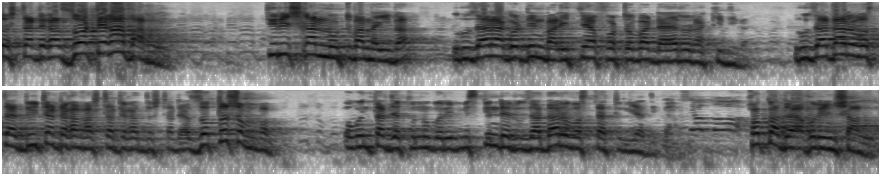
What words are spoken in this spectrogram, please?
দশটা টাকা, জ টাকা ফারলে তিরিশ খান নোট বানাইবা, রোজার আগর দিন বাড়িতে ফটো বা ডায়েরও রাখি দিবা। রোজাদার অবস্থায় দুইটা টাকা, পাঁচটা টাকা, দশটা টাকা, যত সম্ভব ওগুনটা যে কোনো গরিব মিসকিনদের রোজাদার অবস্থায় তুলিয়া দিবা। হকা দয়া করি ইনশাল্লাহ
